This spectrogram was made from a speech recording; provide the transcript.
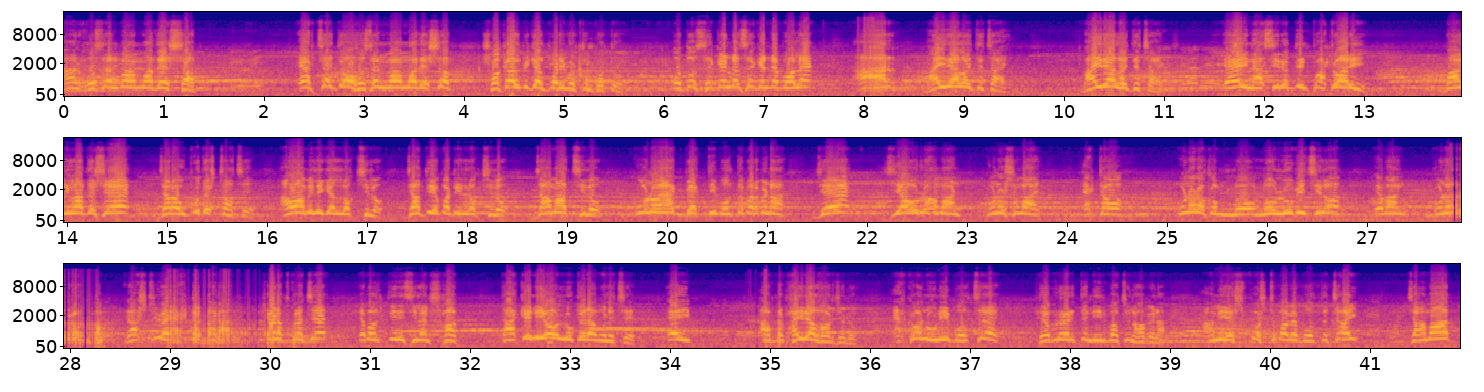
আর হোসেন মোহাম্মদ এরশাদ। এর চাইতেও হোসেন মোহাম্মদ এরশাদ সকাল বিকাল পরিবর্তন করতো। ও তো সেকেন্ডে সেকেন্ডে বলে, আর ভাইরাল হইতে চায়, ভাইরাল হইতে চায়। এই নাসির উদ্দিন পাটোয়ারি বাংলাদেশে যারা উপদেষ্টা আছে, আওয়ামী লীগের লোক ছিল, জাতীয় পার্টির লোক ছিল, জামাত ছিল, কোনো এক ব্যক্তি বলতে পারবে না যে জিয়াউর রহমান কোনো সময় একটা কোনো রকম লো- লো- লুবি ছিল এবং কোনো রকম রাষ্ট্রীয় একটা টাকা খেয়ানত করেছে এবং তিনি ছিলেন সৎ। তাকে নিয়েও লুটেরা বলেছে। এই আপনার ভাইরাল হওয়ার জন্য। এখন উনি বলছে, ফেব্রুয়ারিতে নির্বাচন হবে না। আমি স্পষ্টভাবে বলতে চাই, জামাত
